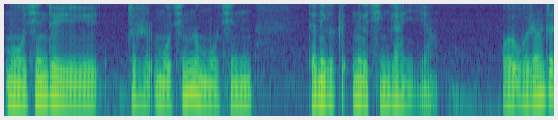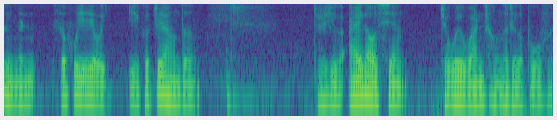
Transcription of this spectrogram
母亲对于就是母亲的母亲的那个那个情感一样。我我认为这里面似乎也有一个这样的，就是一个哀悼线就未完成的这个部分。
